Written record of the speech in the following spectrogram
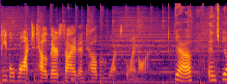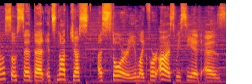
People want to tell their side and tell them what's going on. Yeah, and she also said that it's not just a story. Like for us, we see it as,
